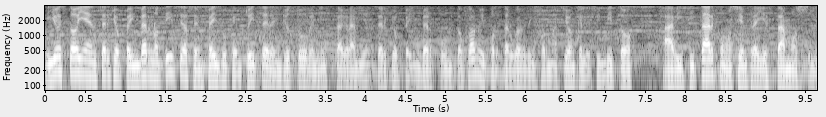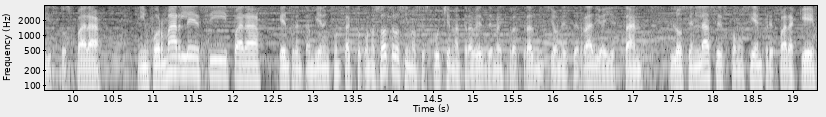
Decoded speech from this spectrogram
Y yo estoy en Sergio Peinber Noticias, en Facebook, en Twitter, en YouTube, en Instagram y en sergiopeinber.com, mi portal web de información que les invito a visitar. Como siempre, ahí estamos listos para informarles y para que entren también en contacto con nosotros y nos escuchen a través de nuestras transmisiones de radio. Ahí están los enlaces, como siempre, para que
